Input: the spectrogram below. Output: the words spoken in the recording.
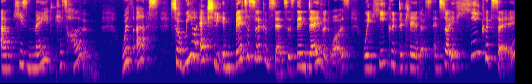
Um, he's made His home with us. So, we are actually in better circumstances than David was when he could declare this. And so, if he could say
